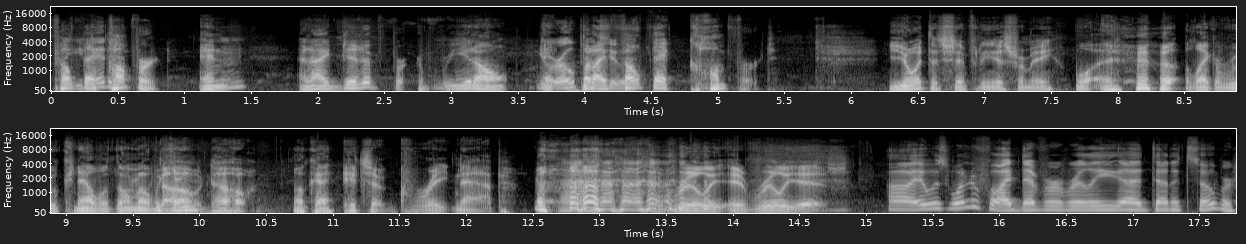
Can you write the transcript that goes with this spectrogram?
felt that did it. comfort and mm-hmm. and I did it for, for, you mm-hmm. know. You were and- open but I felt it. that comfort, You know what the symphony is for me? well, like a root canal with no No, no. Okay. It's a great nap. it really, it really is. Uh, it was wonderful. I'd never really uh, done it sober.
